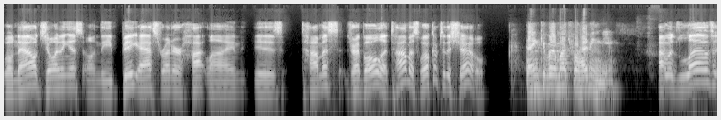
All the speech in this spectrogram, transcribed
Well, now joining us on the Big Ass Runner hotline is Thomas Drabola. Thomas, welcome to the show. Thank you very much for having me. I would love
